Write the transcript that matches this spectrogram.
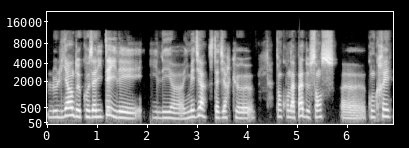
le lien de causalité, il est, il est euh, immédiat. C'est-à-dire que tant qu'on n'a pas de sens euh, concret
